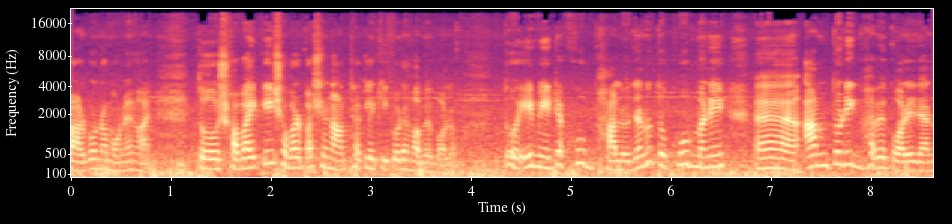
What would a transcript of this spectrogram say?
পারব না মনে হয়। তো সবাইকেই সবার পাশে না থাকলে কি করে হবে বলো? তো এই মেয়েটা খুব ভালো, জানো তো? খুব মানে আন্তরিকভাবে করে যেন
